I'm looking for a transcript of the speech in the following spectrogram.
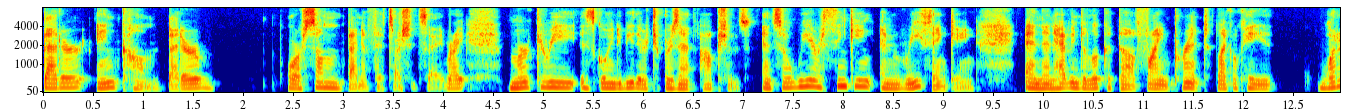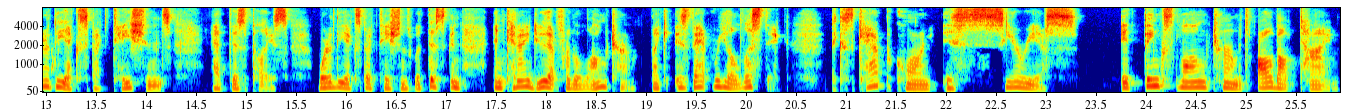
better income, better or some benefits, I should say, right? Mercury is going to be there to present options. And so we are thinking and rethinking and then having to look at the fine print like, okay, what are the expectations at this place? What are the expectations with this? And and can i do that for the long term? Like is that realistic? Because capricorn is serious. It thinks long term. It's all about time.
